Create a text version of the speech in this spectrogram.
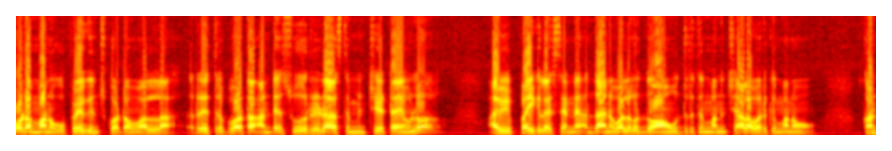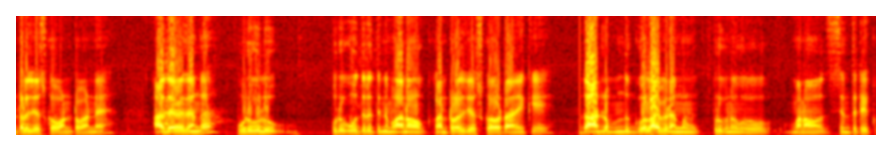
కూడా మనం ఉపయోగించుకోవటం వల్ల రేత్రిపూట అంటే సూర్యుడు అస్తమించే టైంలో అవి పైకి లేస్తాయండి. దానివల్ల కూడా దోమ ఉధృతిని మనం చాలా వరకు మనం కంట్రోల్ చేసుకోవటం అండి అదేవిధంగా పురుగులు పురుగు ఉధృతిని మనం కంట్రోల్ చేసుకోవడానికి దాంట్లో ముందు గులాబీ రంగు పురుగును మనం సింథటిక్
